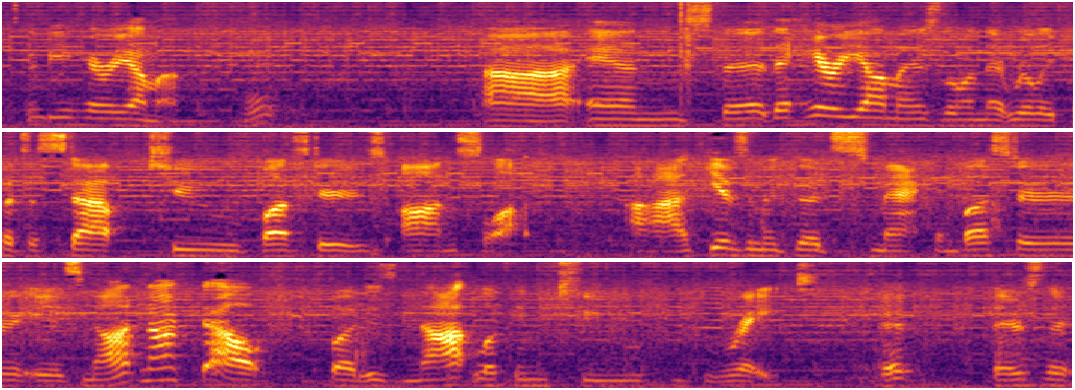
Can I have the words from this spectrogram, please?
it's gonna be a Hariyama. Uh, and the the Hariyama is the one that really puts a stop to Buster's onslaught. Uh, gives him a good smack, and Buster is not knocked out, but is not looking too great. Okay. There's the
